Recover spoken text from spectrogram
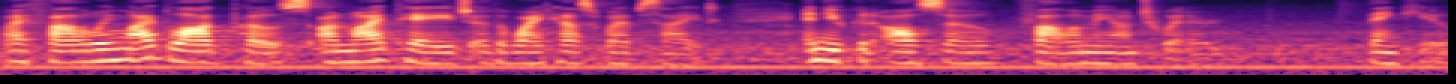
by following my blog posts on my page of the White House website, and you can also follow me on Twitter. Thank you.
